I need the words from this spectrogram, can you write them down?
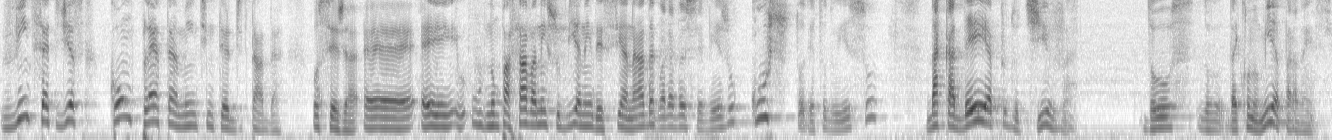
27 dias completamente interditada. Ou seja, é, é, não passava, nem subia, nem descia nada. Agora você veja o custo de tudo isso da cadeia produtiva dos, do, da economia paranaense.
